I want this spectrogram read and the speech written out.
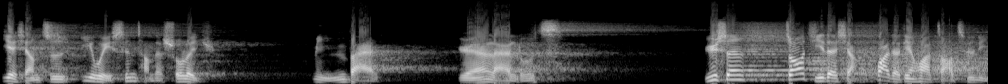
叶祥之意味深长地说了一句：“明白，原来如此。”余生着急的想挂掉电话找陈琳，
